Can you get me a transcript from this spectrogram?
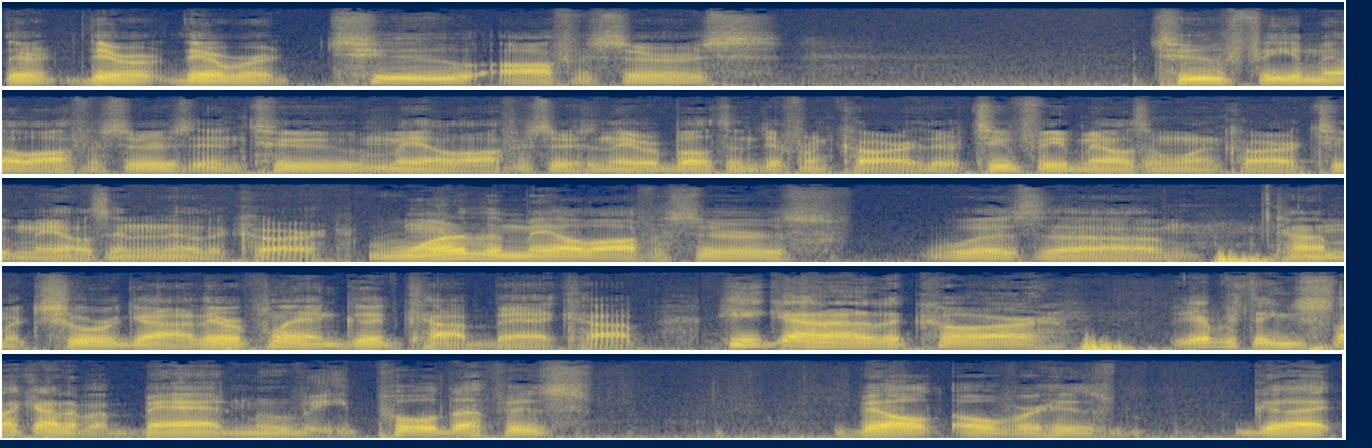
There, there, there were two officers two female officers and two male officers, and they were both in different cars. There were two females in one car, two males in another car. One of the male officers was um, kind of mature guy. They were playing good cop, bad cop. He got out of the car, everything just like out of a bad movie. He pulled up his belt over his gut,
